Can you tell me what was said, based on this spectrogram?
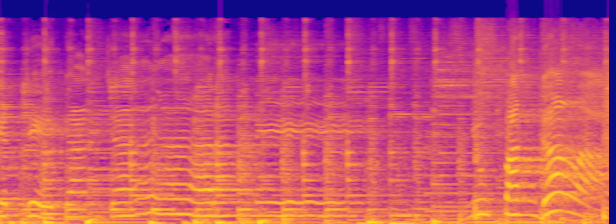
gedhe kang jarane nyupan gawang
